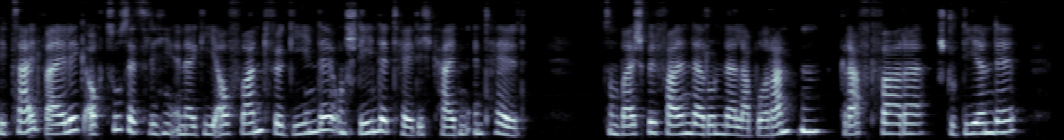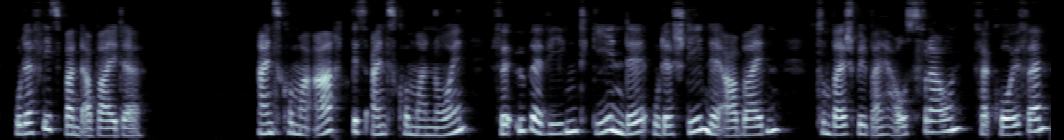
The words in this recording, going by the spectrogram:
die zeitweilig auch zusätzlichen Energieaufwand für gehende und stehende Tätigkeiten enthält. Zum Beispiel fallen darunter Laboranten, Kraftfahrer, Studierende oder Fließbandarbeiter. 1,8 bis 1,9 für überwiegend gehende oder stehende Arbeiten zum Beispiel bei Hausfrauen, Verkäufern,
